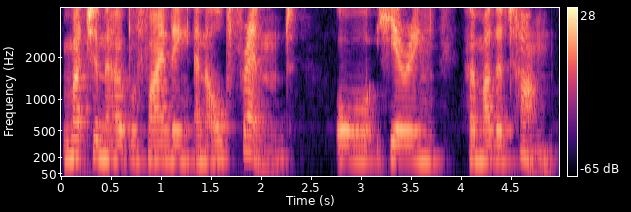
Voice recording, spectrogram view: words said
much in the hope of finding an old friend or hearing her mother tongue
